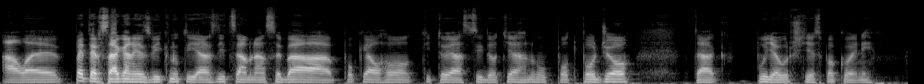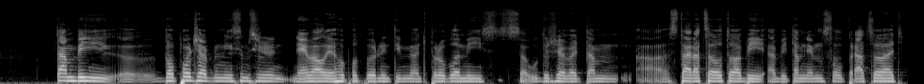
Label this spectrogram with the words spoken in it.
ale Peter Sagan je zvyknutý jazdiť sám na seba a pokiaľ ho títo jazdci dotiahnú pod Pojo, tak bude určite spokojný. Tam by eh, do by myslím si, že nemal jeho podporný tým mať problémy sa udržiavať tam a starať sa o to, aby, aby tam nemusel pracovať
